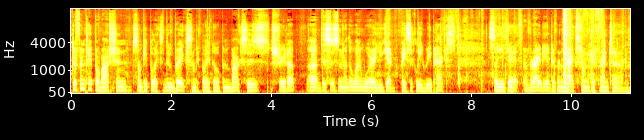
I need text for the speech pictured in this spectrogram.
different type of option. Some people like to do breaks, some people like to open boxes straight up. Uh, this is another one where you get basically repacks. So you get a variety of different packs from different, um,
